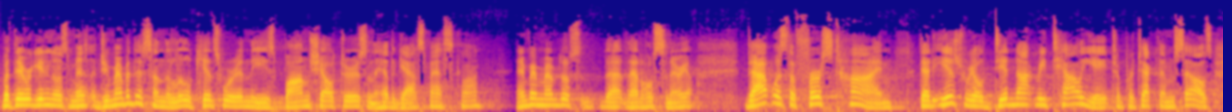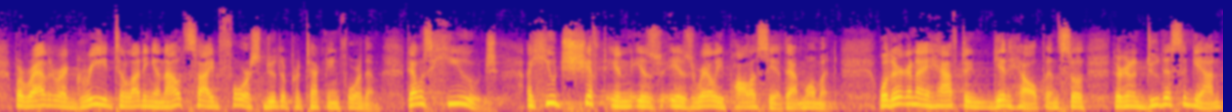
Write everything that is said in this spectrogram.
but they were getting those. Do you remember this? And the little kids were in these bomb shelters and they had the gas masks on. Anybody remember those, that, that whole scenario? That was the first time that Israel did not retaliate to protect themselves, but rather agreed to letting an outside force do the protecting for them. That was huge a huge shift in Israeli policy at that moment. Well, they're going to have to get help, and so they're going to do this again,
